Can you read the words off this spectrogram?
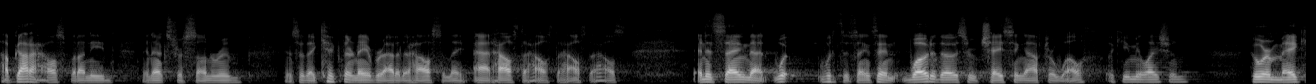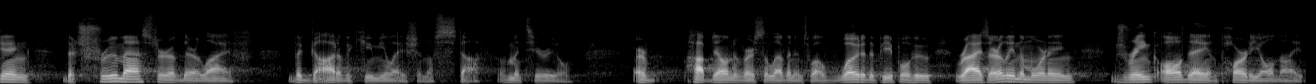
I've got a house, but I need an extra sunroom. And so they kick their neighbor out of their house and they add house to house to house to house. And it's saying that, what, what is it saying? It's saying, Woe to those who are chasing after wealth accumulation, who are making the true master of their life the God of accumulation, of stuff, of material. Or hop down to verse 11 and 12. Woe to the people who rise early in the morning, drink all day, and party all night.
